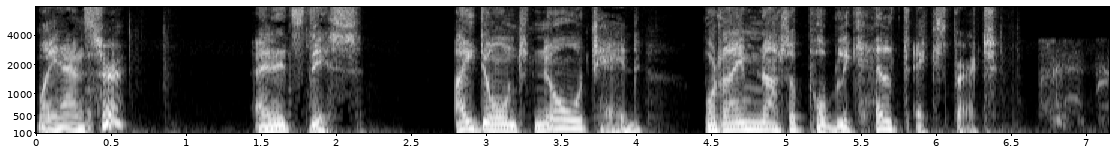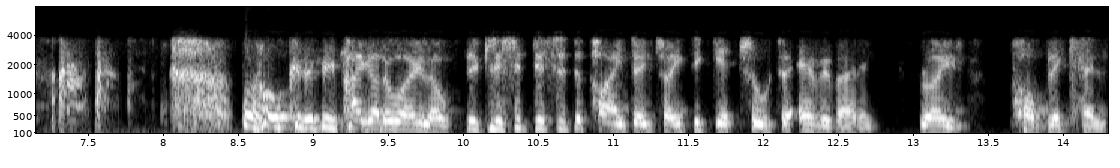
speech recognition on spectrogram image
My answer? And it's this I don't know, Ted, but I'm not a public health expert. Well, how could it be? Hang on a while now. Listen, this is the point I'm trying to get through to everybody. Right? Public health.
